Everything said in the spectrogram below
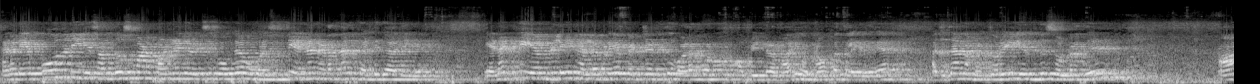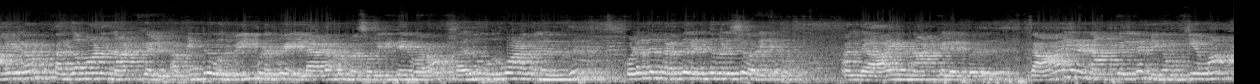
அதனால் எப்போதும் நீங்கள் சந்தோஷமான மனநிலை வச்சுக்கோங்க. உங்களை சுற்றி என்ன நடந்தாலும் கண்டுக்காதீங்க. எனக்கு என் பிள்ளையை நல்லபடியாக பெற்றெடுத்து வளர்க்கணும் அப்படின்ற மாதிரி ஒரு நோக்கத்தில் இருங்க. அதுதான் நம்ம துறையிலிருந்து சொல்கிறது ஆயிரம் தங்கமான நாட்கள் அப்படின்ற ஒரு விழிப்புணர்வு எல்லா இடமும் நம்ம சொல்லிக்கிட்டே வரோம். கரு உருவானதுலேருந்து குழந்தை பிறந்து ரெண்டு வருஷம் வரைக்கும் அந்த ஆயிரம் நாட்கள் என்பது. இந்த ஆயிரம் நாட்களில் மிக முக்கியமாக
